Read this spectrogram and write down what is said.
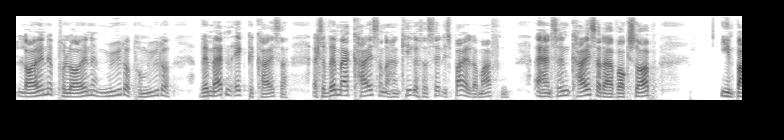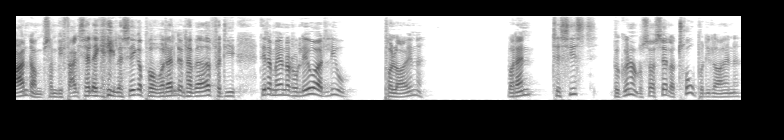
løgne på løgne, myter på myter. Hvem er den ægte kejser? Altså, hvem er kejser, når han kigger sig selv i spejlet om aftenen? Er han sådan en kejser, der er vokset op i en barndom, som vi faktisk heller ikke helt er sikre på, hvordan den har været? Fordi det der med, når du lever et liv på løgne, hvordan til sidst begynder du så selv at tro på de løgne?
